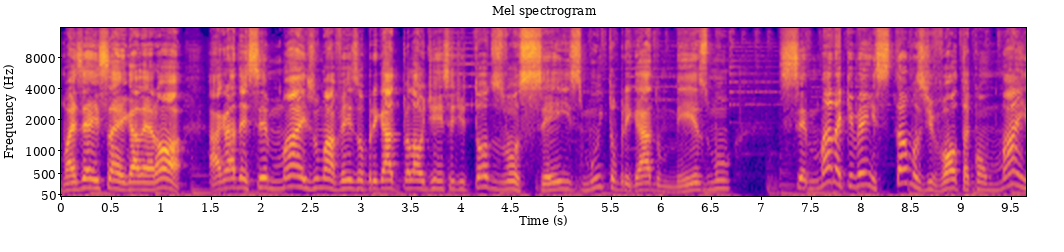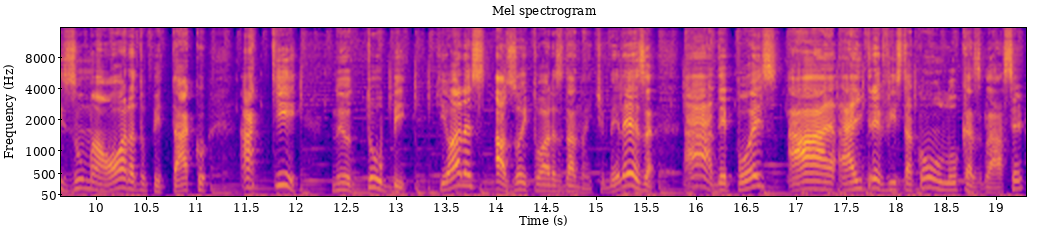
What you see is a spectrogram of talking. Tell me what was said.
Mas é isso aí, galera. Ó, agradecer mais uma vez, obrigado pela audiência de todos vocês. Muito obrigado mesmo. Semana que vem estamos de volta com mais uma hora do Pitaco aqui no YouTube. Que horas? Às 8 horas da noite, beleza? Ah, depois a, a entrevista com o Lucas Glasser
